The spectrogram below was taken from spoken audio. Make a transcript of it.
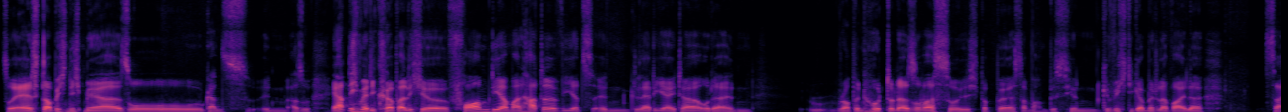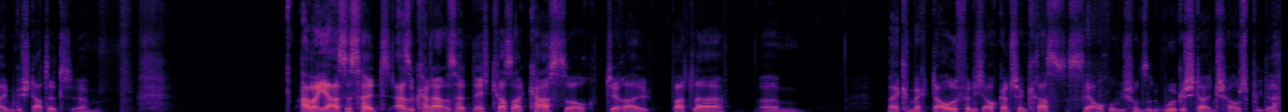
so, er ist, glaube ich, nicht mehr so ganz in, also er hat nicht mehr die körperliche Form, die er mal hatte, wie jetzt in Gladiator oder in Robin Hood oder sowas. So, ich glaube, er ist einfach ein bisschen gewichtiger mittlerweile. Sei ihm gestattet. Ähm. Aber ja, es ist halt, also keine Ahnung, es ist halt ein echt krasser Cast. So auch Gerald Butler, ähm, Malcolm McDowell finde ich auch ganz schön krass. Das ist ja auch irgendwie schon so ein Urgestein-Schauspieler.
